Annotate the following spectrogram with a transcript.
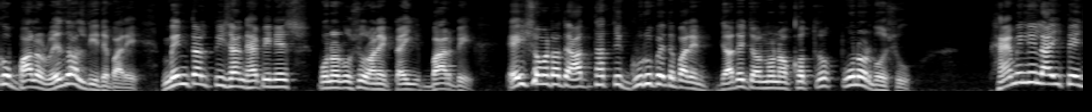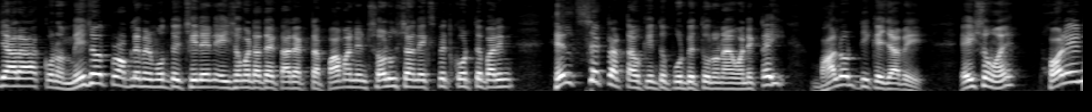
খুব ভালো রেজাল্ট দিতে পারে। মেন্টাল পিস অ্যান্ড হ্যাপিনেস পুনর্বসুর অনেকটাই বাড়বে। এই সময়টাতে আধ্যাত্মিক গুরু পেতে পারেন যাদের জন্ম নক্ষত্র পুনর্বসু। ফ্যামিলি লাইফে যারা কোনো মেজর প্রবলেমের মধ্যে ছিলেন, এই সময়টাতে তার একটা পার্মানেন্ট সলিউশন এক্সপেক্ট করতে পারেন। হেলথ সেক্টরটাও কিন্তু পূর্বের তুলনায় অনেকটাই ভালোর দিকে যাবে। এই সময় ফরেন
